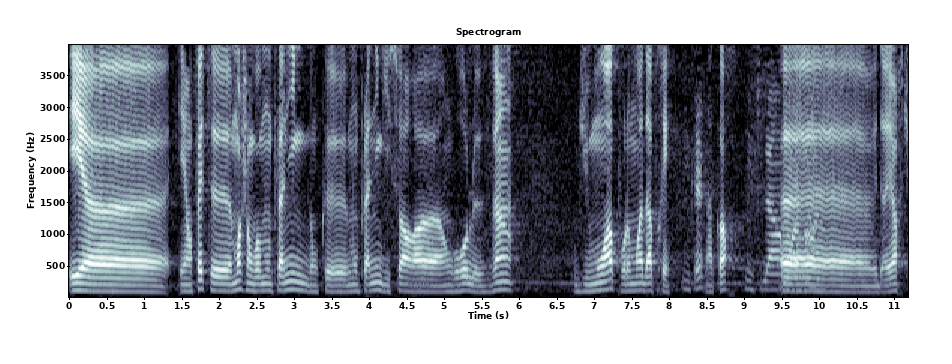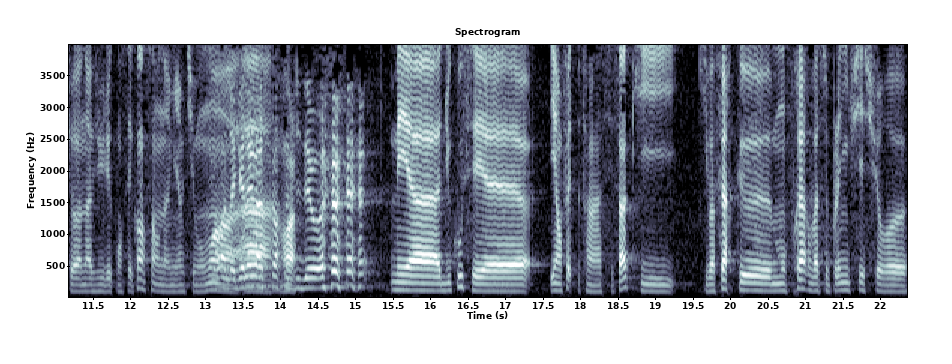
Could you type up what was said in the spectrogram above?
Et, et en fait moi j'envoie mon planning donc mon planning il sort en gros le 20 du mois pour le mois d'après. D'accord? D'ailleurs tu en as vu les conséquences. hein, on a mis un petit moment. on a galéré à se faire voilà. cette vidéo. Mais euh, du coup, c'est euh, et en fait, enfin, c'est ça qui qui va faire que mon frère va se planifier sur euh,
